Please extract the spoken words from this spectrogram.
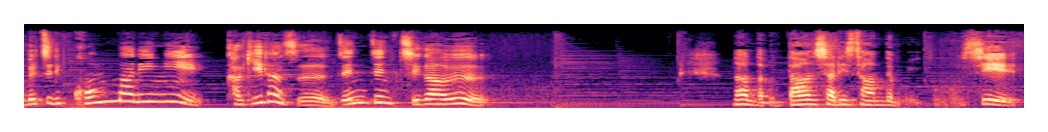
別にこんまりに限らず全然違う、なんだろう、断捨離さんでもいいと思うし、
